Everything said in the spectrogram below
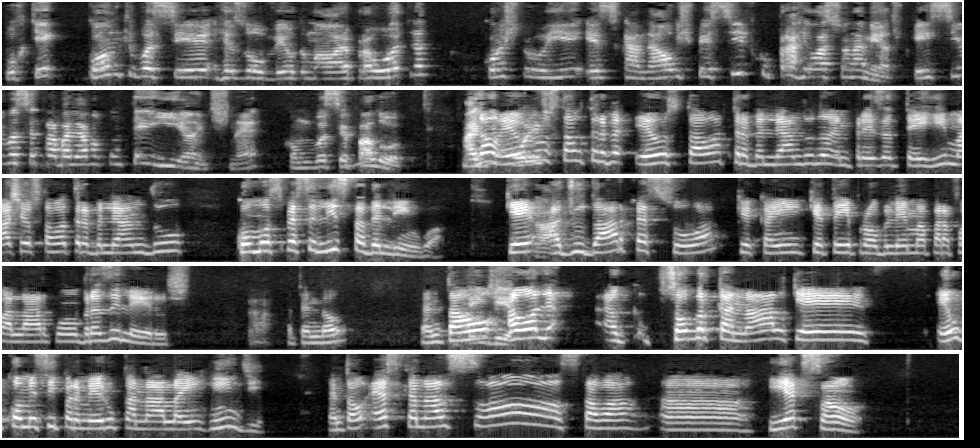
Por que, como que você resolveu de uma hora para outra construir esse canal específico para relacionamentos? Porque em si você trabalhava com TI antes, né? Como você falou. Mas não, depois... eu não estava, eu estava trabalhando na empresa TI, mas eu estava trabalhando como especialista de língua, que é tá. ajudar pessoa que tem que tem problema para falar com brasileiros. Tá. Entendeu? Então, olha, sobre o canal que eu comecei primeiro o canal em Hindi. Então, esse canal só estava uh, reação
